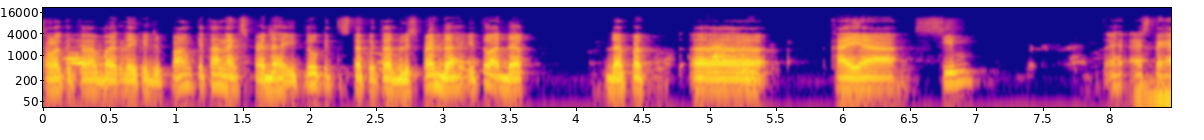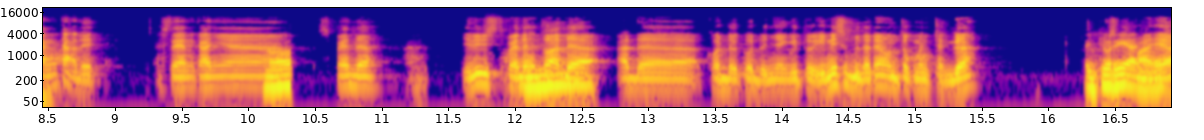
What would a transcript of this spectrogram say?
Kalau kita balik lagi ke Jepang, kita naik sepeda itu, kita, setiap kita beli sepeda itu ada dapat eh, kayak SIM, STNK deh, STNK-nya Oh. sepeda. Jadi di sepeda itu Hmm. ada ada kode-kodenya gitu. Ini sebenarnya untuk mencegah pencurian ya. supaya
